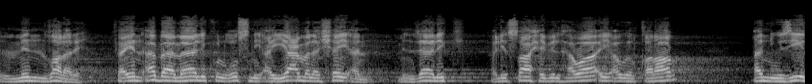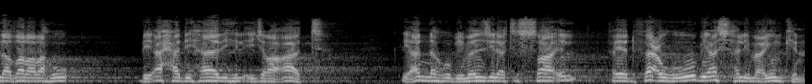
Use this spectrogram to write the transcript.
من ضرره. فإن أبى مالك الغصن أن يعمل شيئا من ذلك فلصاحب الهواء أو القرار أن يزيل ضرره بأحد هذه الإجراءات لأنه بمنزلة الصائل فيدفعه بأسهل ما يمكن.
